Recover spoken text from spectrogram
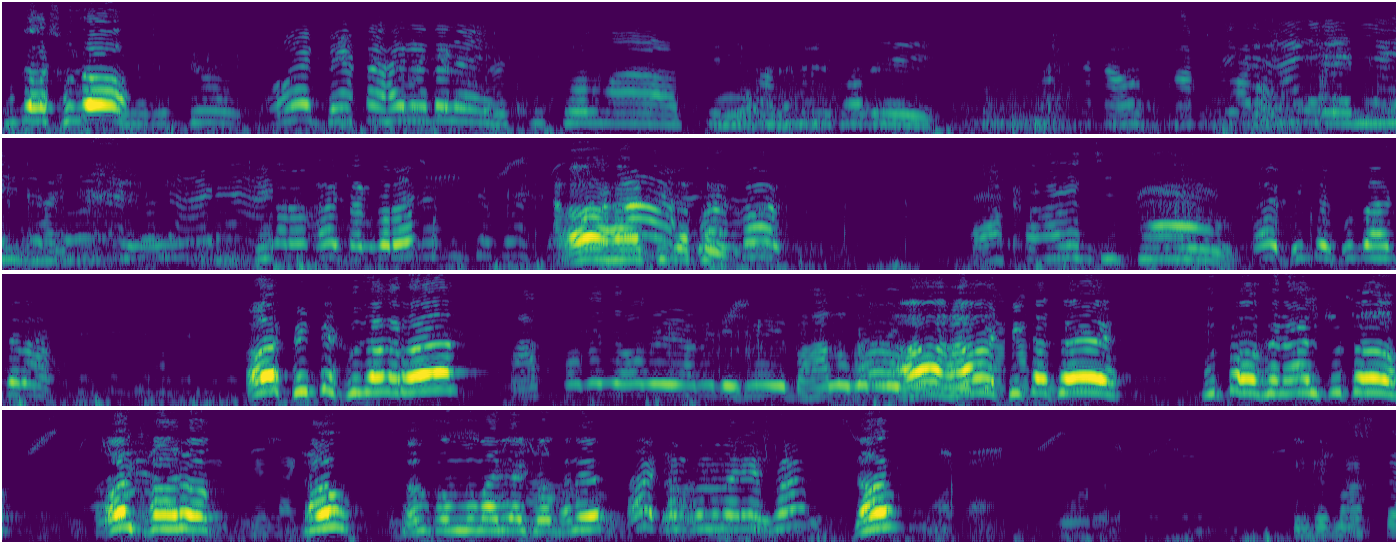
সুদা সুদা ওই বেকা হয় না তাহলে ঠিক করো। হ্যাঁ হ্যাঁ ঠিক আছে। এই ফিতে খুদা হইতে না। ওই ফিরতে খুঁজা করো। হ্যাঁ হ্যাঁ ঠিক আছে। পুতো ওখানে আল পুতো। ওই শহরক যাও যাও কমলু মারি আসো ওখানে। ঠনকন মারি আসো। যাও। কিন্তু মাছটা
